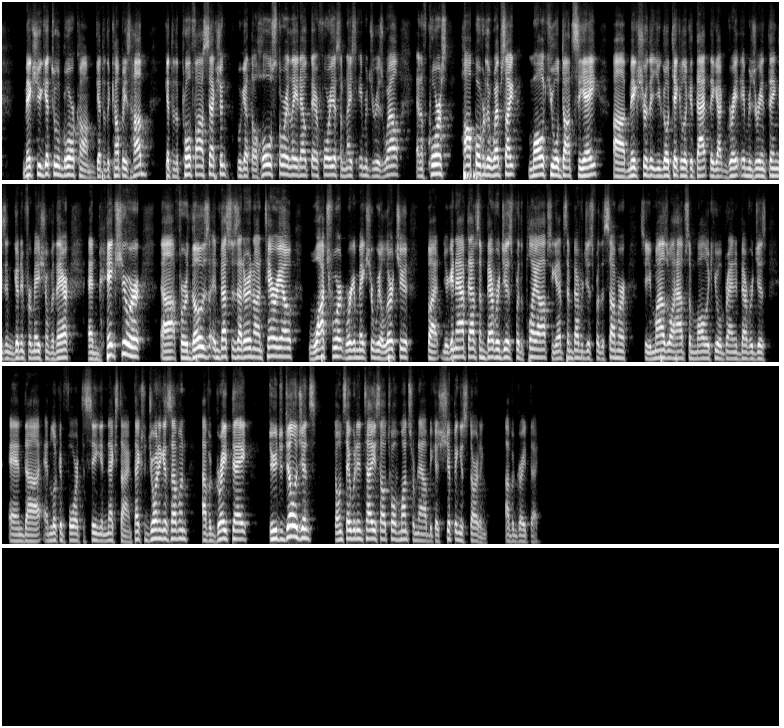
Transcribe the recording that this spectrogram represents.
make sure you get to Agoracom, get to the company's hub, get to the profile section. We got the whole story laid out there for you, some nice imagery as well. And of course, hop over to the website, molekule.ca. Uh, make sure that you go take a look at that. They got great imagery and things and good information over there. And make sure uh, for those investors that are in Ontario, Watch for it. We're going to make sure we alert you, but you're going to have to have some beverages for the playoffs. You have some beverages for the summer. So you might as well have some molecule branded beverages and, uh, and looking forward to seeing you next time. Thanks for joining us, everyone. Have a great day. Do due diligence. Don't say we didn't tell you so 12 months from now because shipping is starting. Have a great day.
